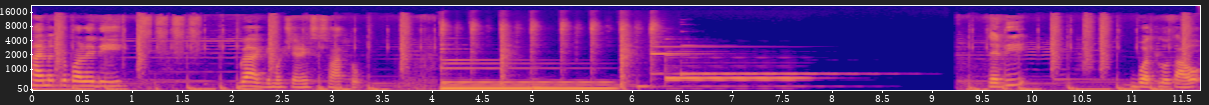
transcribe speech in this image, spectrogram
Hai Metropoledi Gue lagi mau sharing sesuatu. Jadi buat lo tahu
